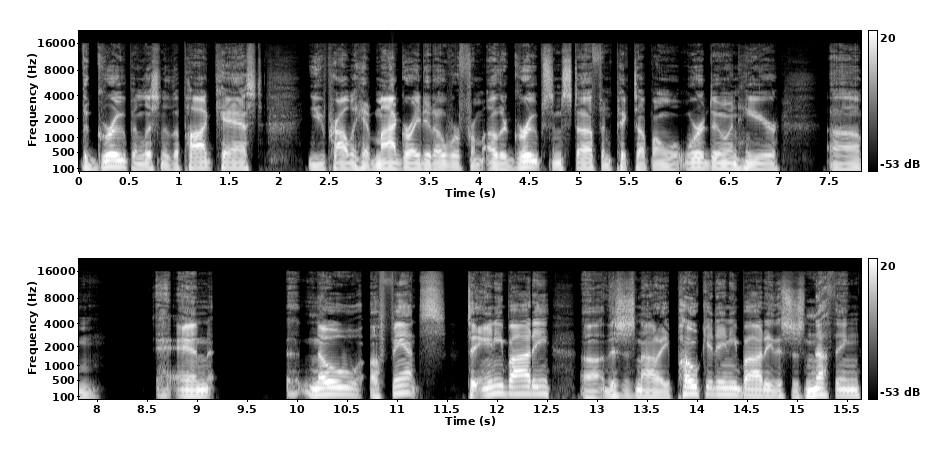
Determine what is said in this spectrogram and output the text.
the group and listen to the podcast, you probably have migrated over from other groups and stuff and picked up on what we're doing here. Um, and no offense to anybody. Uh, this is not a poke at anybody. This is nothing.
